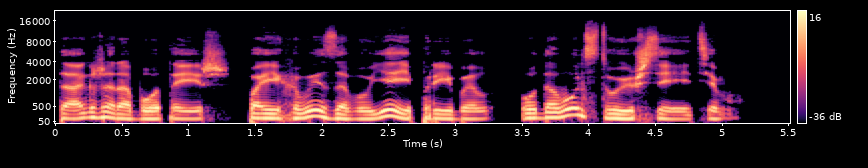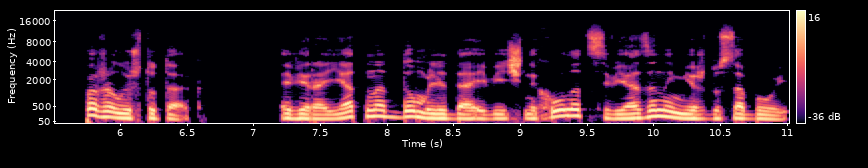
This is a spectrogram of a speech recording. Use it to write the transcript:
также работаешь. По их вызову я и прибыл. Удовольствуешься этим? Пожалуй, что так. Вероятно, дом льда и вечный холод связаны между собой,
